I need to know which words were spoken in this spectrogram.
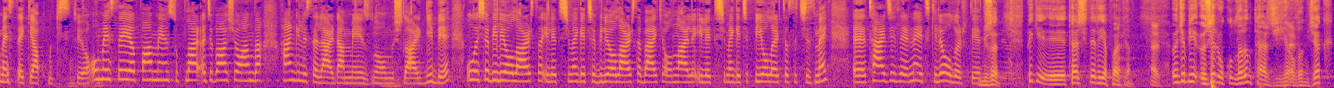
meslek yapmak istiyor? O mesleği yapan mensuplar acaba şu anda hangi liselerden mezun olmuşlar gibi ulaşabiliyorlarsa, iletişime geçebiliyorlarsa belki onlarla iletişime geçip bir yol haritası çizmek e, tercihlerine etkili olur diye Güzel. Peki e, tercihleri yaparken Evet. önce bir özel okulların tercihi alınacak.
